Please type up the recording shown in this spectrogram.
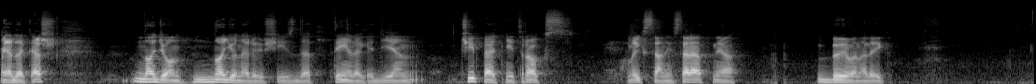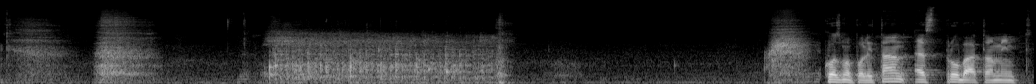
Érdekes. nagyon-nagyon erős íz, de tényleg egy ilyen csipetnyit raksz, ha mixelni szeretnél, bőven elég. Cosmopolitan, ezt próbáltam mint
